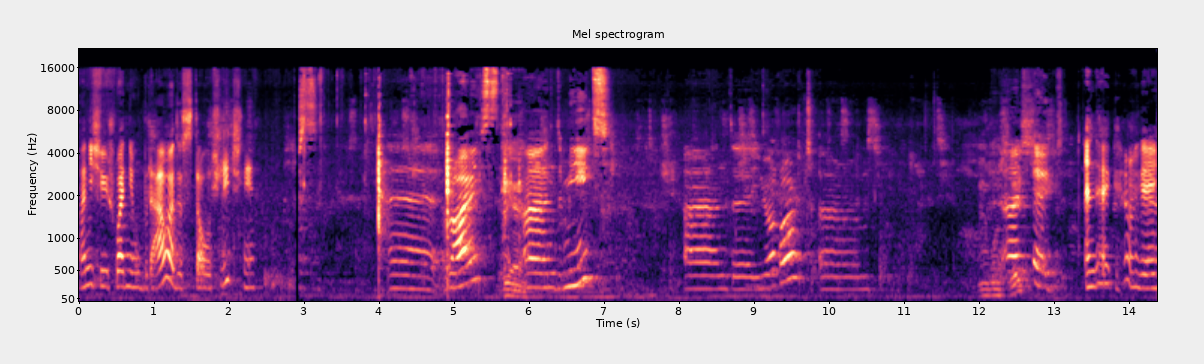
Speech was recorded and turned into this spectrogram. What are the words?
Pani się już ładnie ubrała do stołu, ślicznie. uh, rice Yeah. and meat and uh, yogurt um, And what's and this? egg. And egg, okay.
